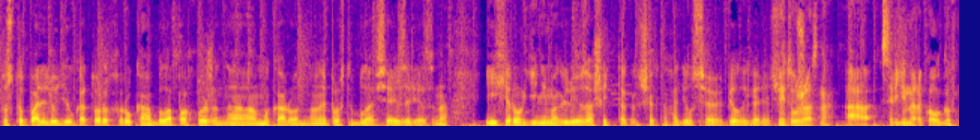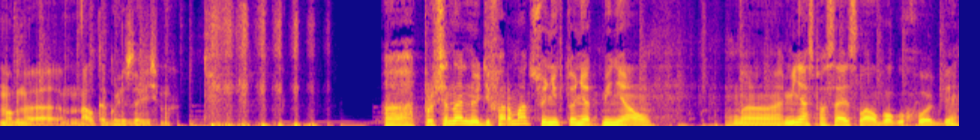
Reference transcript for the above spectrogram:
Поступали люди, у которых рука была похожа на макарон, она просто была вся изрезана. И хирурги не могли ее зашить, так как человек находился в белой горячей. Это ужасно. А среди наркологов много э, алкоголезависимых? А, профессиональную деформацию никто не отменял. А, меня спасает, слава богу, хобби.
